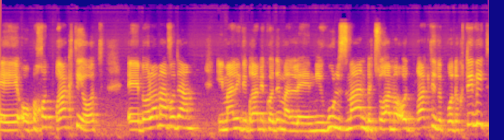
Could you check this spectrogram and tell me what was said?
אה, או פחות פרקטיות אה, בעולם העבודה. אם מלי דיברה מקודם על אה, ניהול זמן בצורה מאוד פרקטית ופרודוקטיבית,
